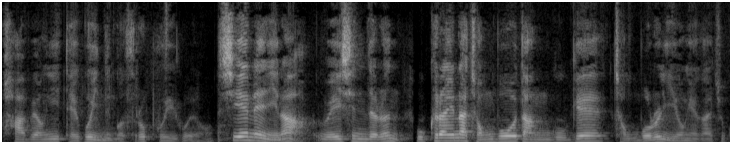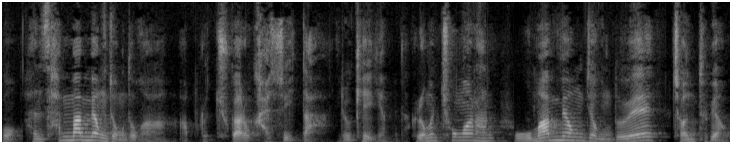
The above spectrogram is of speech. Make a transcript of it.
파병이 되고 있는 것으로 보이고요. CNN이나 외신들은 우크라이나 정보 당국의 정보를 이용해 가지고 한 3만 명 정도가 앞으로 추가로 갈 수 있다. 이렇게 얘기합니다. 그러면 총원 한 5만 명 정도의 전투병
